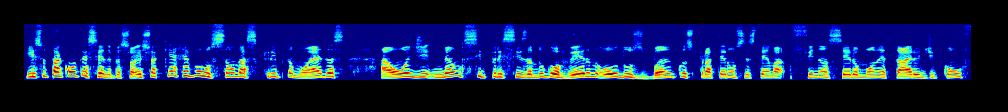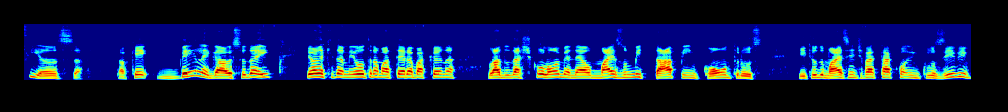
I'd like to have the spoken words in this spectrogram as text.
Isso está acontecendo, pessoal. Isso aqui é a revolução das criptomoedas, aonde não se precisa do governo ou dos bancos para ter um sistema financeiro monetário de confiança. Tá ok? Bem legal isso daí. E olha aqui também outra matéria bacana lá do Dash Colômbia, né? Mais um meetup, encontros e tudo mais. A gente vai estar, tá, inclusive,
